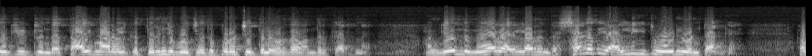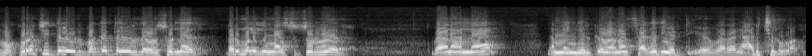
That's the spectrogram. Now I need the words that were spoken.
நின்றுட்டு இருந்த தாய்மார்களுக்கு தெரிஞ்சு போச்சு அது புரட்சி தலைவர் தான் வந்திருக்காருன்னு. அங்கேருந்து நேராக எல்லாரும் இந்த சகதியை அள்ளிக்கிட்டு ஓடி வந்துட்டாங்க. அப்போ புரட்சி தலைவர் பக்கத்தில் இருந்தவர் சொன்னார் தர்மலிங்க மாஸ்டர் சொல்கிறார் வேணான்னா நம்ம இங்கே இருக்க வேணாம் சகதி எடுத்து வராங்க அடிச்சிருவாங்க.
